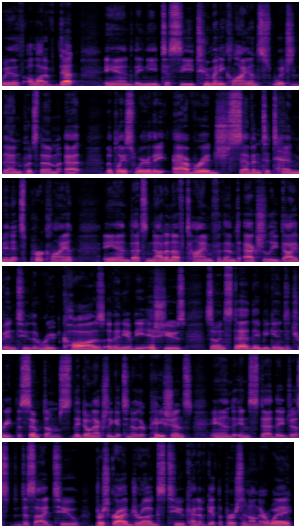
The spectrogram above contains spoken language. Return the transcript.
with a lot of debt and they need to see too many clients, which then puts them at the place where they average seven to 10 minutes per client and that's not enough time for them to actually dive into the root cause of any of the issues. So instead, they begin to treat the symptoms. They don't actually get to know their patients, and instead, they just decide to prescribe drugs to kind of get the person on their way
